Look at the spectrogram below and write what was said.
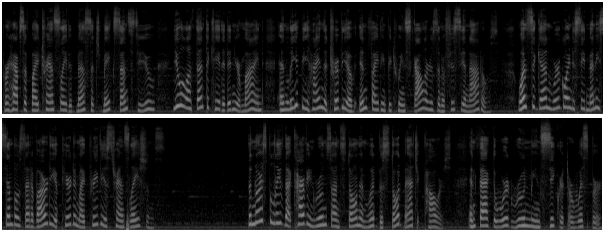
Perhaps if my translated message makes sense to you, you will authenticate it in your mind and leave behind the trivia of infighting between scholars and aficionados. Once again, we're going to see many symbols that have already appeared in my previous translations. The Norse believed that carving runes on stone and wood bestowed magic powers. In fact, the word rune means secret or whisper,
